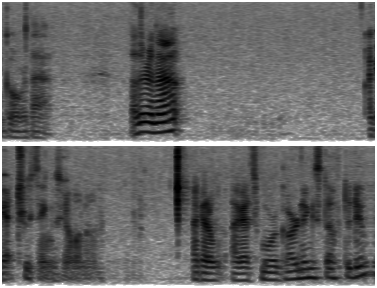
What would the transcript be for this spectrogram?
and go over that. Other than that, I got two things going on. I got I got some more gardening stuff to do.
